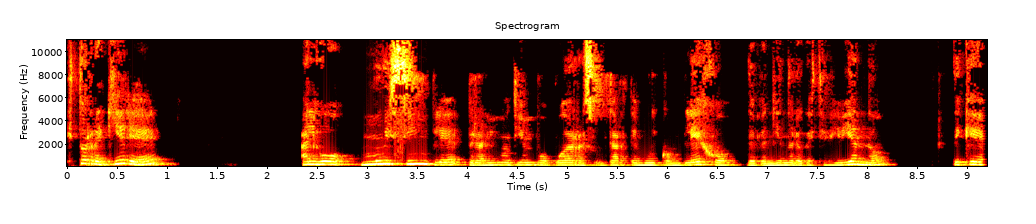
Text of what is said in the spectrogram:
Esto requiere algo muy simple, pero al mismo tiempo puede resultarte muy complejo, dependiendo de lo que estés viviendo, de que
